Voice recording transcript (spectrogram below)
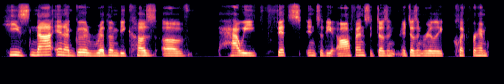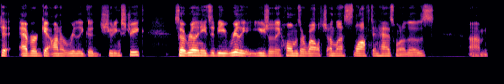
He's not in a good rhythm because of how he fits into the offense. It doesn't it doesn't really click for him to ever get on a really good shooting streak. So it really needs to be really usually Holmes or Welch, unless Lofton has one of those um,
